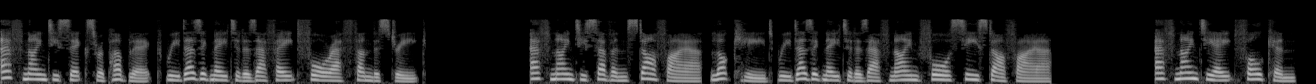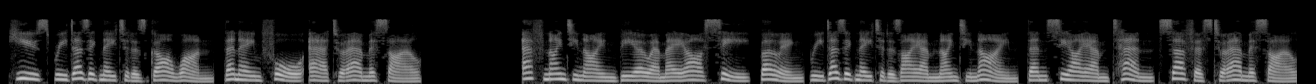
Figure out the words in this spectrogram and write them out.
F-96 Republic redesignated as F-84F Thunderstreak. F-97 Starfire, Lockheed redesignated as F-94C Starfire F-98 Falcon, Hughes redesignated as GAR-1, then AIM-4 air-to-air missile. F-99 BOMARC, Boeing redesignated as IM-99, then CIM-10 surface-to-air missile.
